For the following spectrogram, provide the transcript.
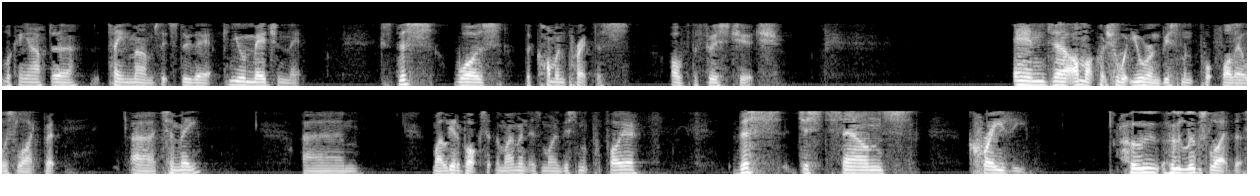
looking after teen mums. Let's do that. Can you imagine that? Because this was the common practice of the first church. And uh, I'm not quite sure what your investment portfolio was like, but uh, to me, um, my letterbox at the moment is my investment portfolio. This just sounds crazy. Who who lives like this?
